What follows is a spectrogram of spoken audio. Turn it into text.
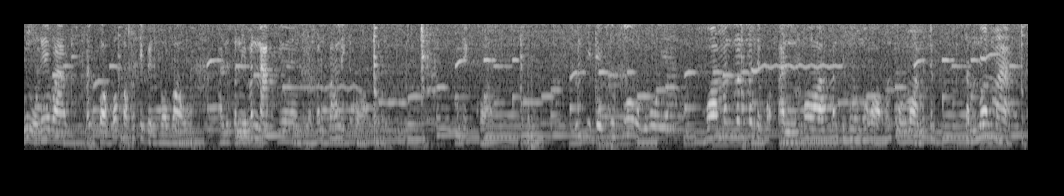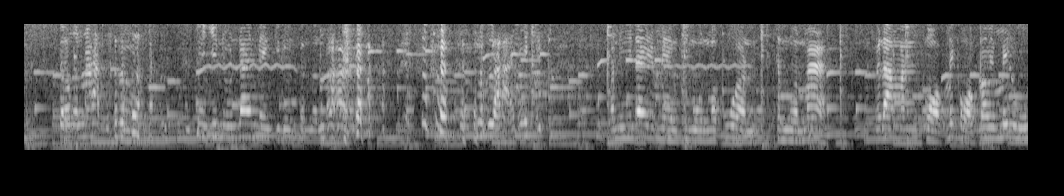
หูเนี่ยว่ามันกรอบบ่กรอบมันสิเป็นเบาๆอันนี้ตอนนี้มันหนักอยู่เสียมันมันเลยกรอบมันเลยกรอบมันสิเป็นสู้ๆโอ้ยบอมันมันมันจะบ่อันบอมันจะเบิ่งบ่ออกมันสูงหน่อยมันจะจำนวนมากจำนวนมากแมงกินนูนได้แมงกินนูนจำนวนมากมันหลายวันนี้ได้แมงกีนูนมาคั่วจำนวนมาก เวลามันกรอบไม่กรอบเราไม่รู้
